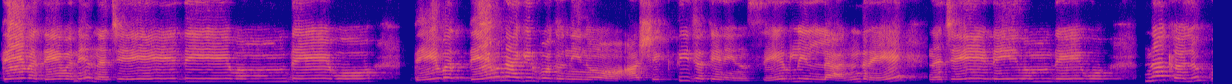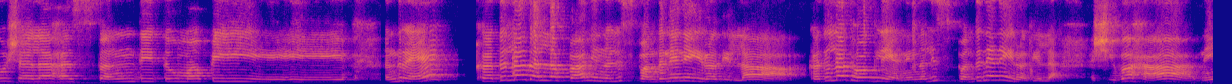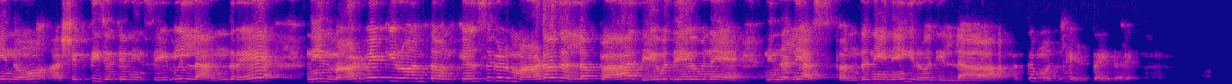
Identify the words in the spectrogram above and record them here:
ದೇವ ದೇವನೇ ನಚೇ ದೇವಂ ದೇವೋ ದೇವ, ದೇವನಾಗಿರ್ಬೋದು ನೀನು. ಆ ಶಕ್ತಿ ಜೊತೆ ನೀನು ಸೇರ್ಲಿಲ್ಲ ಅಂದ್ರೆ ನಜೇ ದೇವಂ ದೇವೋ ನ ಖಲು ಕುಶಲ ಸ್ಪಂದಿತುಮಪಿ. ಅಂದ್ರೆ ಕದಲದಲ್ಲಪ್ಪ, ನಿನ್ನಲ್ಲಿ ಸ್ಪಂದನೆನೇ ಇರೋದಿಲ್ಲ. ಕದಲದ್ ಹೋಗ್ಲಿ, ನಿನ್ನಲ್ಲಿ ಸ್ಪಂದನೆನೇ ಇರೋದಿಲ್ಲ. ಶಿವ, ನೀನು ಆ ಶಕ್ತಿ ಜೊತೆ ನೀನ್ ಸೇರ್ಲಿಲ್ಲ ಅಂದ್ರೆ ನೀನ್ ಮಾಡ್ಬೇಕಿರೋ ಅಂತ ಒಂದ್ ಕೆಲ್ಸಗಳು ಮಾಡೋದಲ್ಲಪ್ಪ ದೇವ ದೇವನೇ ನಿನ್ನಲ್ಲಿ ಆ ಸ್ಪಂದನೆನೇ ಇರೋದಿಲ್ಲ ಅಂತ ಮೊದ್ಲು ಹೇಳ್ತಾ ಇದ್ದಾರೆ.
